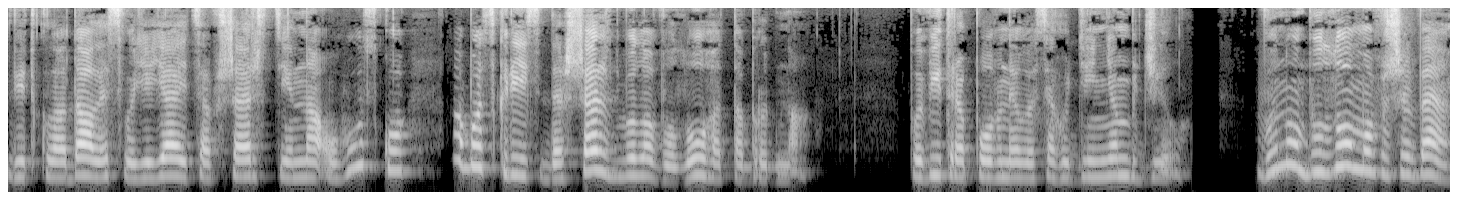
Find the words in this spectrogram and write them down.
відкладали свої яйця в шерсті на огузку або скрізь, де шерсть була волога та брудна. Повітря повнилося гудінням бджіл. Воно було, мов живе,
